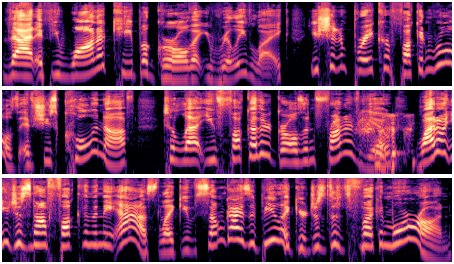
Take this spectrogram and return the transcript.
that if you want to keep a girl that you really like, you shouldn't break her fucking rules. If she's cool enough to let you fuck other girls in front of you, why don't you just not fuck them in the ass? Like you some guys would be like you're just a fucking moron.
